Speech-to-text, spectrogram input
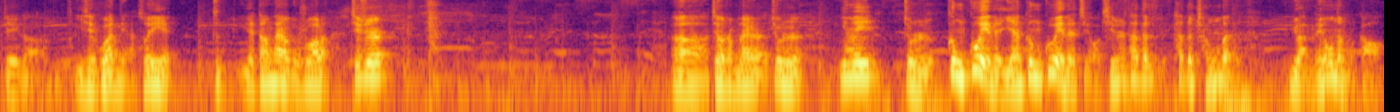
这个一些观点，所以这也刚才我就说了，其实呃叫什么来着？就是因为就是更贵的烟、更贵的酒，其实它的它的成本远没有那么高，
